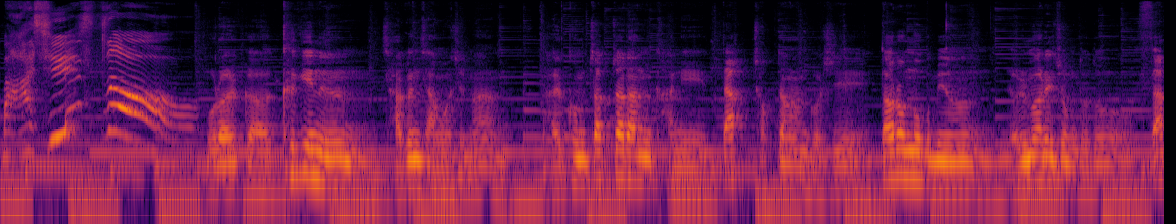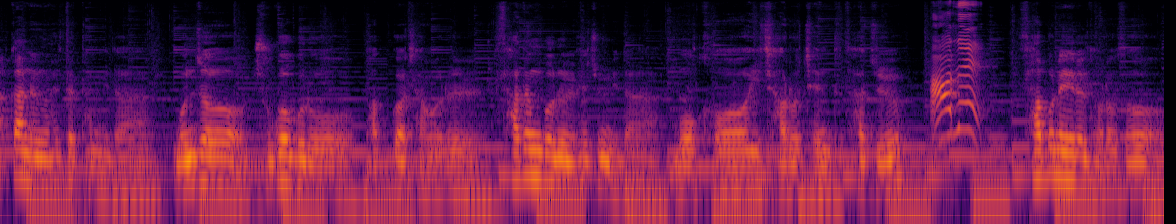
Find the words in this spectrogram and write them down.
맛있어. 뭐랄까 크기는 작은 장어지만 달콤 짭짤한 간이 딱 적당한 것이 따로 먹으면 10마리 정도도 싹 가능할 듯합니다. 먼저 주걱으로 밥과 장어를 4등분을 해줍니다. 뭐 거의 자로 잰 듯하죠? 아니. 4분의 1을 덜어서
